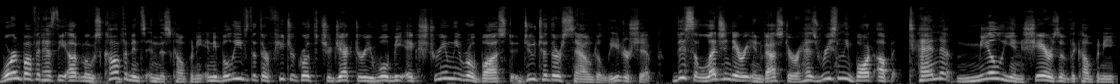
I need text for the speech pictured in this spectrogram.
Warren Buffett has the utmost confidence in this company, and he believes that their future growth trajectory will be extremely robust due to their sound leadership. This legendary investor has recently bought up 10 million shares of the company,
